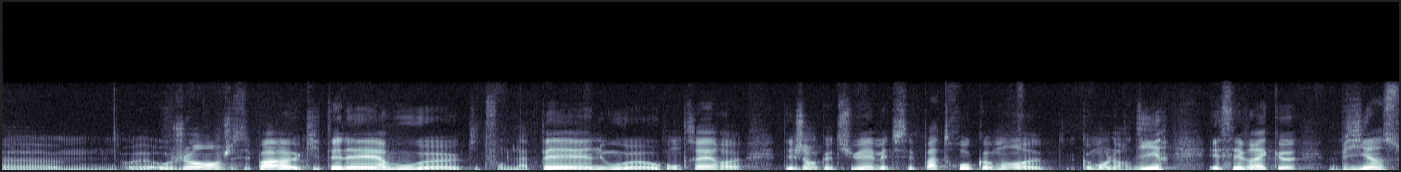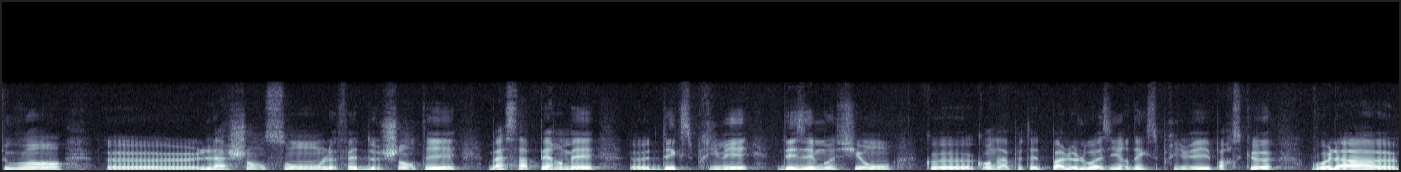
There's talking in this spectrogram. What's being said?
euh, aux gens, je sais pas, euh, qui t'énervent ou qui te font de la peine ou au contraire des gens que tu aimes et tu ne sais pas trop comment, comment leur dire. Et c'est vrai que bien souvent, la chanson, le fait de chanter, bah, ça permet d'exprimer des émotions qu'on n'a peut-être pas le loisir d'exprimer parce que voilà,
